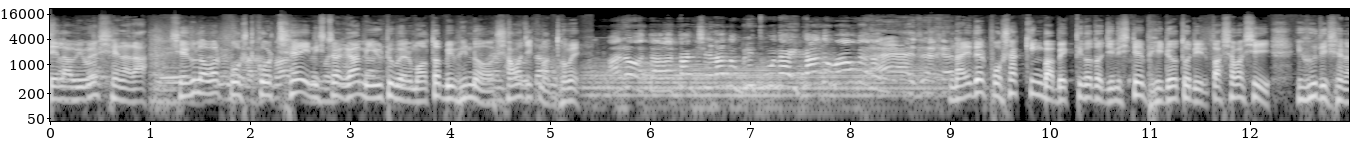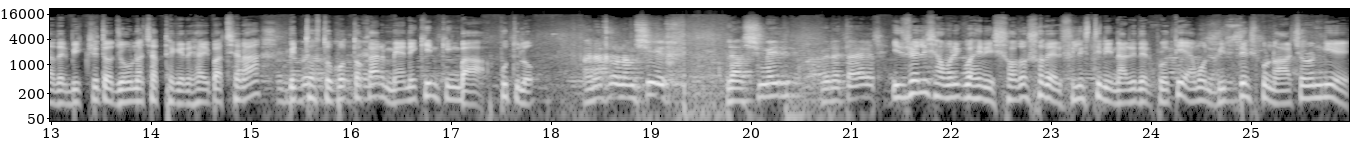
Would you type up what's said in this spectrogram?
তেলাবিবের সেনারা। সেগুলো আবার পোস্ট করছে ইনস্টাগ্রাম, ইউটিউবের মতো বিভিন্ন সামাজিক মাধ্যমে। নারীদের পোশাক কিংবা ব্যক্তিগত জিনিস নিয়ে ভিডিও তৈরির পাশাপাশি ইহুদি সেনাদের বিকৃত যৌনাচার থেকে রেহাই পাচ্ছে না। বিধ্বস্ত উপত্যকা উপত্যকার ম্যানিকিন কিংবা পুতুলো। ইসরায়েলি সামরিক বাহিনীর সদস্যদের ফিলিস্তিনি নারীদের প্রতি এমন বিদ্বেষপূর্ণ আচরণ নিয়ে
